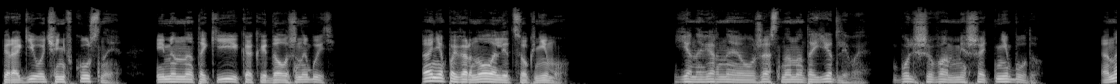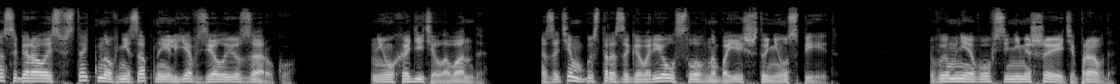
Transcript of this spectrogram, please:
Пироги очень вкусные. Именно такие, как и должны быть». Аня повернула лицо к нему. «Я, наверное, ужасно надоедливая. Больше вам мешать не буду». Она собиралась встать, но внезапно Илья взял ее за руку. «Не уходите, Лаванда». Затем быстро заговорил, словно боясь, что не успеет. «Вы мне вовсе не мешаете, правда?»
